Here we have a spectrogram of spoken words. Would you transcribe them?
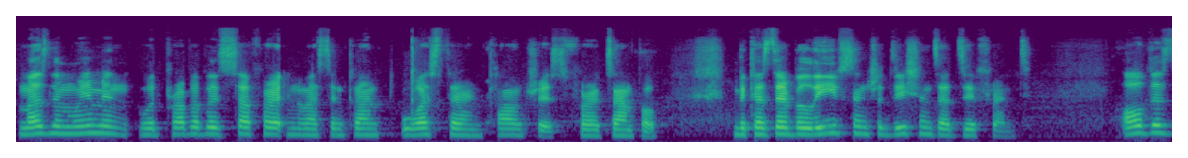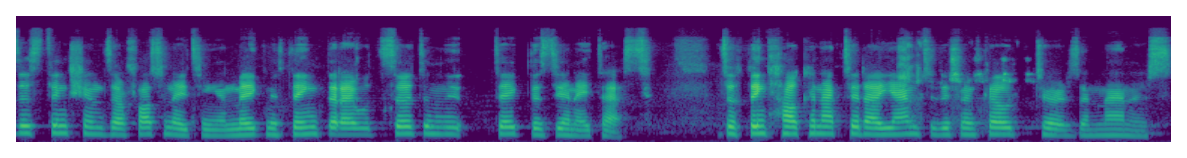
Muslim women would probably suffer in Western, Western countries, for example, because their beliefs and traditions are different. All these distinctions are fascinating and make me think that I would certainly take this DNA test to think how connected I am to different cultures and manners.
